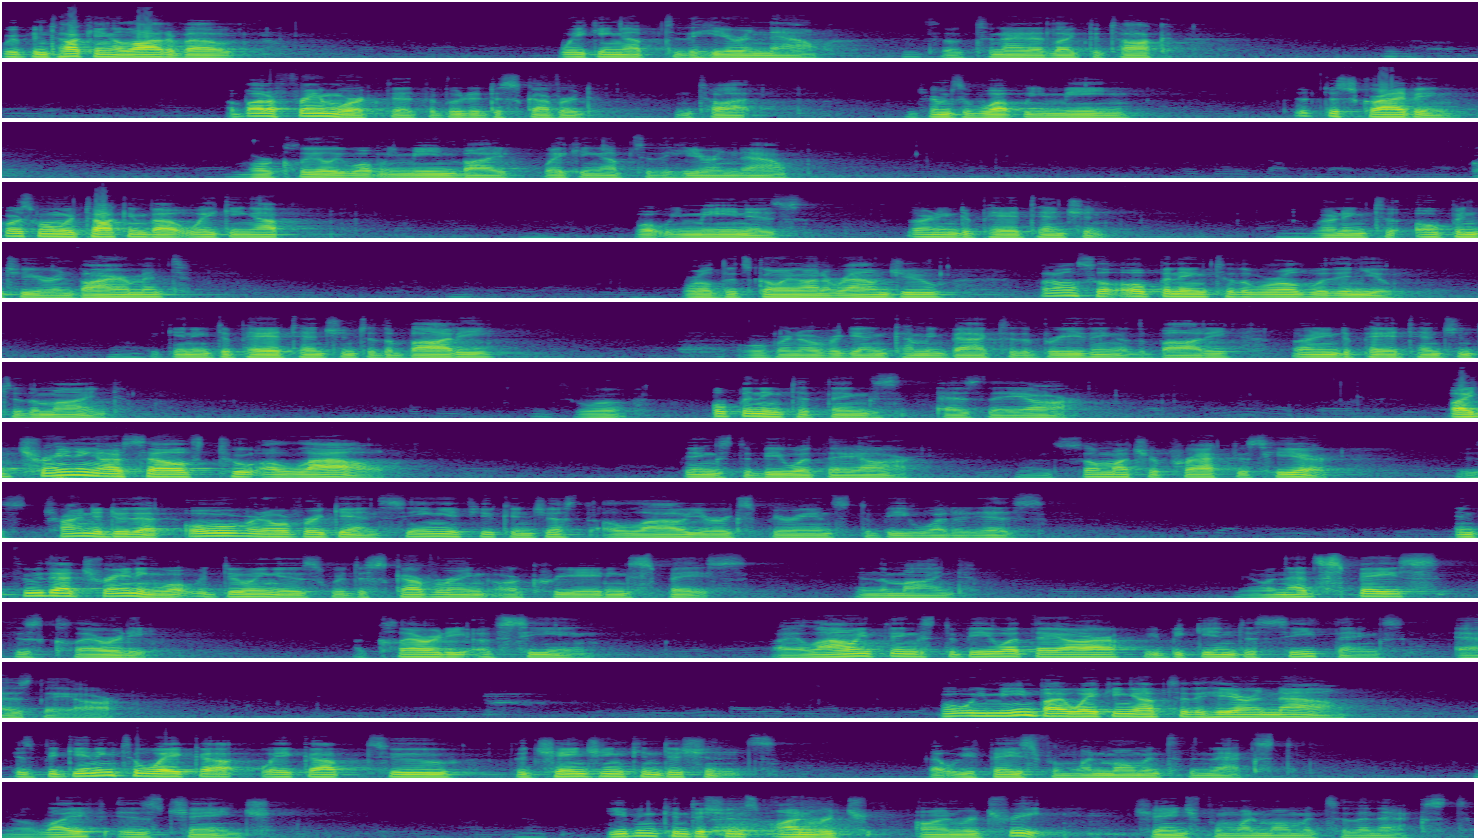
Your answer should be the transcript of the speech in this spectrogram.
We've been talking a lot about waking up to the here and now. So tonight I'd like to talk about a framework that the Buddha discovered and taught in terms of what we mean, describing more clearly what we mean by waking up to the here and now. Of course, when we're talking about waking up, what we mean is learning to pay attention learning to open to your environment, world that's going on around you, but also opening to the world within you. Beginning to pay attention to the body, over and over again coming back to the breathing of the body, learning to pay attention to the mind. So opening to things as they are. By training ourselves to allow things to be what they are. And so much of practice here is trying to do that over and over again, seeing if you can just allow your experience to be what it is. And through that training, what we're doing is we're discovering or creating space in the mind. You know, and that space is clarity, a clarity of seeing. By allowing things to be what they are, we begin to see things as they are. What we mean by waking up to the here and now is beginning to wake up, wake up to the changing conditions that we face from one moment to the next. You know, life is change. Even conditions on, ret- on retreat change from one moment to the next.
